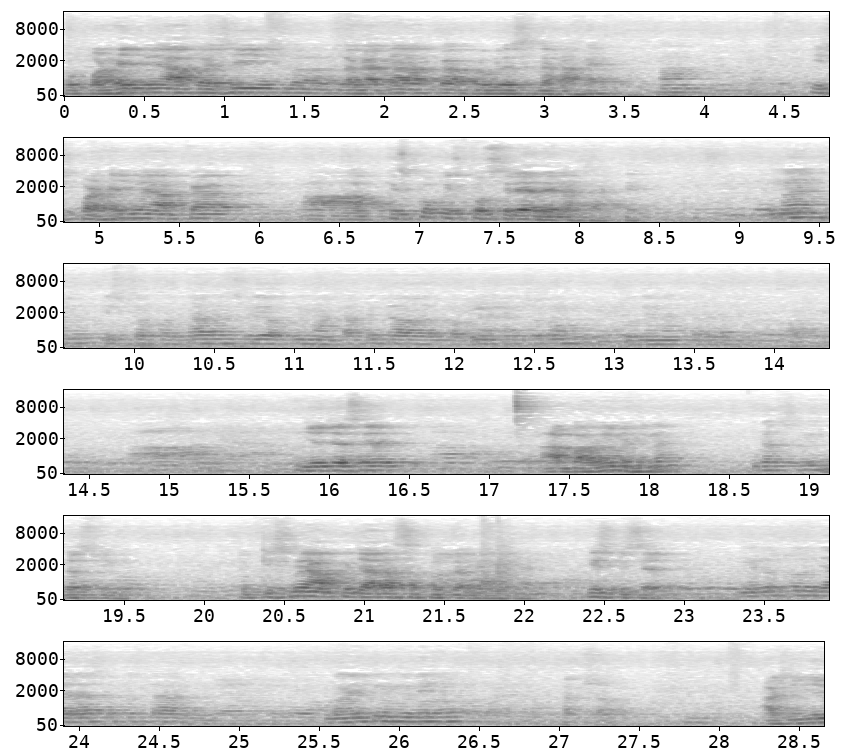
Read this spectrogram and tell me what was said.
तो पढ़ाई में आप ऐसे लगातार आपका प्रोग्रेस रहा है। हाँ। इस पढ़ाई में आपका आप किसको किसको श्रेय देना चाहते हैं? मैं इस सफलता का श्रेय अपने माता पिता और अपने शिक्षकों को देना चाहता ये जैसे आप बारहवीं में है ना? दसवीं। दसवीं में। तो किसमें आपको ज़्यादा सफलता मिली है? किस विषय में? मेरे को ज़्यादा सफलता गणित में मिले है। अच्छा। अच्छा ये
